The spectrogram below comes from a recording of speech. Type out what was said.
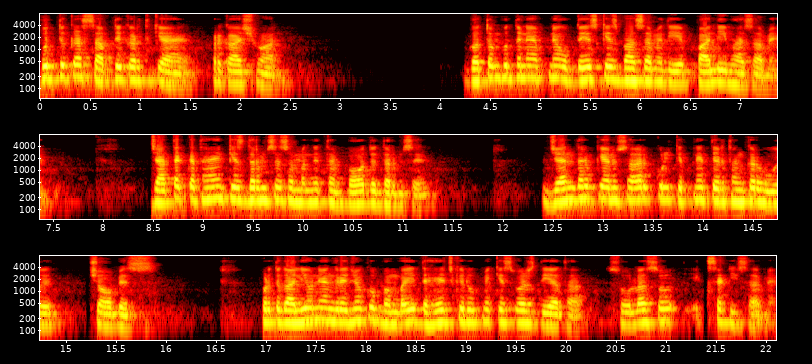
बुद्ध का शाब्दिक अर्थ क्या है? प्रकाशवान। गौतम बुद्ध ने अपने उपदेश किस भाषा में दिए? पाली भाषा में। जातक कथाएँ किस धर्म से संबंधित हैं? बौद्ध धर्म से। जैन धर्म के अनुसार कुल कितने तीर्थंकर हुए? चौबीस। पुर्तगालियों ने अंग्रेज़ों को बंबई दहेज के रूप में किस वर्ष दिया था? सोलह ईसा में।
